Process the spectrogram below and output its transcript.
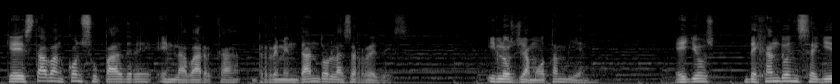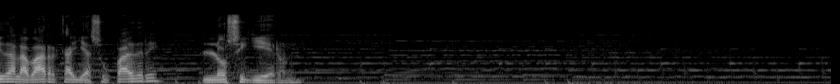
que estaban con su padre en la barca remendando las redes, y los llamó también. Ellos, dejando enseguida la barca y a su padre, lo siguieron.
